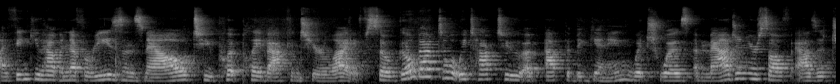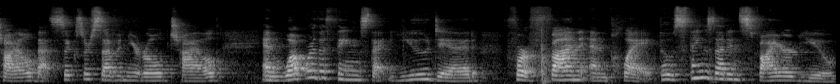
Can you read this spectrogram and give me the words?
I think you have enough reasons now to put play back into your life. So go back to what we talked to uh, at the beginning, which was imagine yourself as a child, that six or seven year old child, and what were the things that you did for fun and play? Those things that inspired you,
